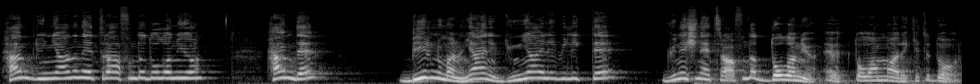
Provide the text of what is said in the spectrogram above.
Hem dünyanın etrafında dolanıyor hem de bir numaranın yani dünya ile birlikte güneşin etrafında dolanıyor. Evet dolanma hareketi doğru.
